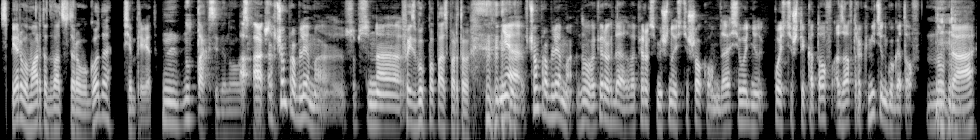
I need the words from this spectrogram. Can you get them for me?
С 1 марта 2022 года. Всем привет. Ну, так себе новость, А, а- конечно. а в чем проблема, собственно? Facebook по паспорту. Не, в чем проблема? Ну, во-первых, да, во-первых, смешной стишок вам, да, сегодня постишь ты котов, а завтра к митингу готов. Ну да.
